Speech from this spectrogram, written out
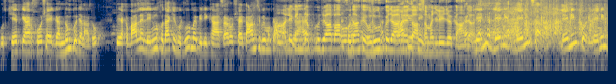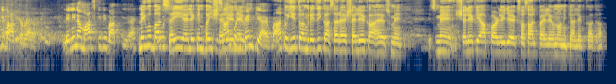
उस खेत के हर खोश है गंदम को जला दो। तो इकबाल ने लेनिन खुदा के हुजूर में भी लिखा है सर और शैतान से भी मुकाबला हाँ, लेकिन जब जब आप खुदा के हुजूर पे जा रहे हैं तो आप समझ लीजिए कहाँ जा Lenin Lenin Lenin sir Lenin को लेनिन की बात कर रहा है। लेनिन और मार्क्स की भी बात की है। नहीं वो बात तो सही है लेकिन भाई शैले ने डिफेंड किया है हाँ तो ये तो अंग्रेज़ी का असर है शैले का है उसमें। इसमें शैले की आप पढ़ लीजिए एक सौ साल पहले उन्होंने क्या लिखा था?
